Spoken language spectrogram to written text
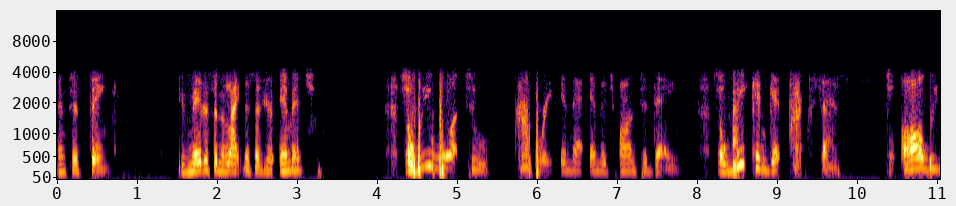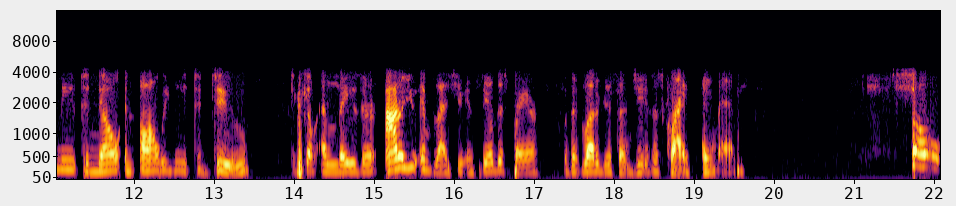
And to think, you've made us in the likeness of your image. So we want to operate in that image on today so we can get access to all we need to know and all we need to do to become a laser. Honor you and bless you and seal this prayer with the blood of your Son, Jesus Christ. Amen. So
